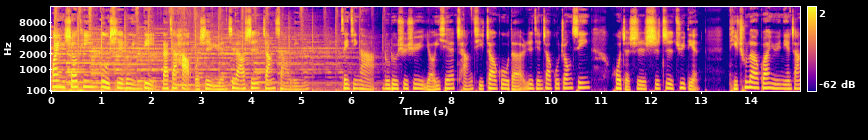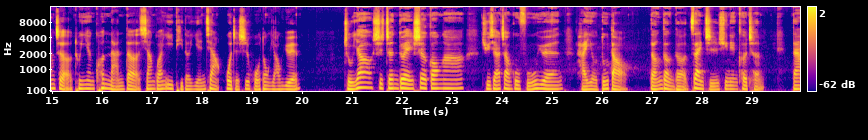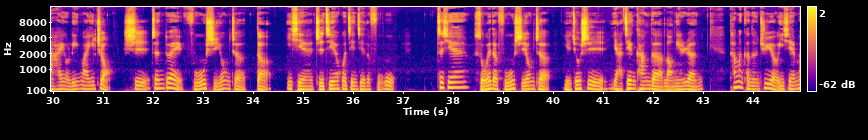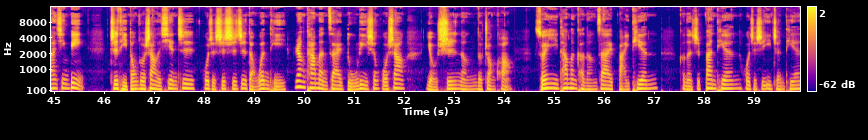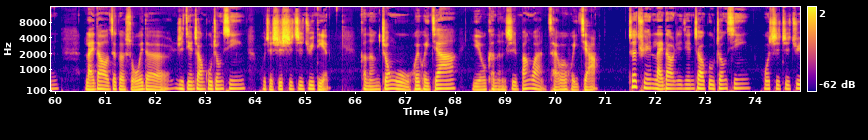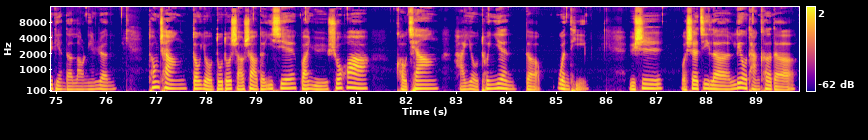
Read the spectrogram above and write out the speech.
欢迎收听故事露营地。大家好，我是语言治疗师张小玲。最近啊，陆陆续续有一些长期照顾的日间照顾中心，或者是失智据点，提出了关于年长者吞咽困难的相关议题的演讲或者是活动邀约，主要是针对社工啊、居家照顾服务员，还有督导等等的在职训练课程。但还有另外一种是针对服务使用者的一些直接或间接的服务。这些所谓的服务使用者，也就是亚健康的老年人，他们可能具有一些慢性病、肢体动作上的限制，或者是失智等问题，让他们在独立生活上有失能的状况，所以他们可能在白天。可能是半天或者是一整天，来到这个所谓的日间照顾中心或者是失智据点，可能中午会回家，也有可能是傍晚才会回家。这群来到日间照顾中心或失智据点的老年人，通常都有多多少少的一些关于说话、口腔还有吞咽的问题，于是，我设计了六堂课的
